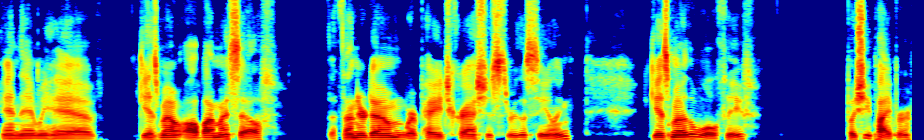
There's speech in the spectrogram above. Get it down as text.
and then we have Gizmo all by myself, the Thunderdome where Paige crashes through the ceiling, Gizmo the Wool Thief, Pushy Piper,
